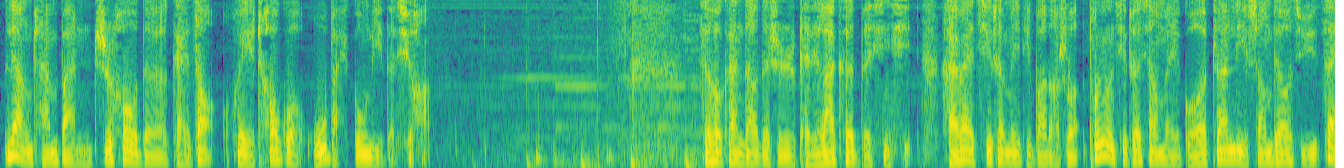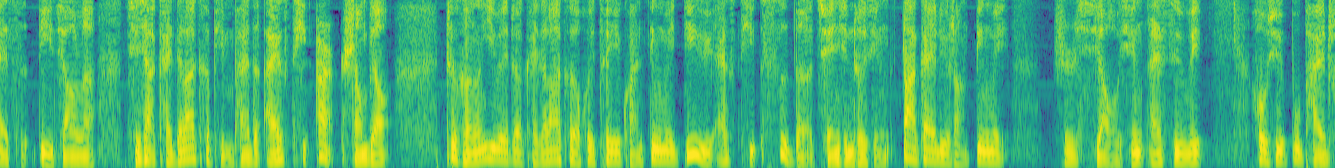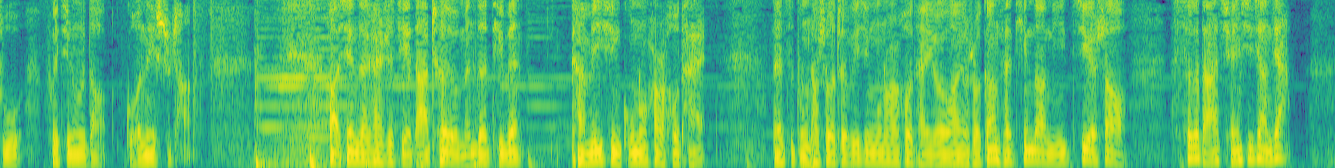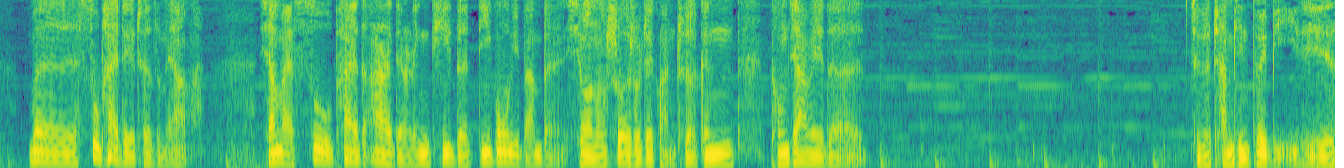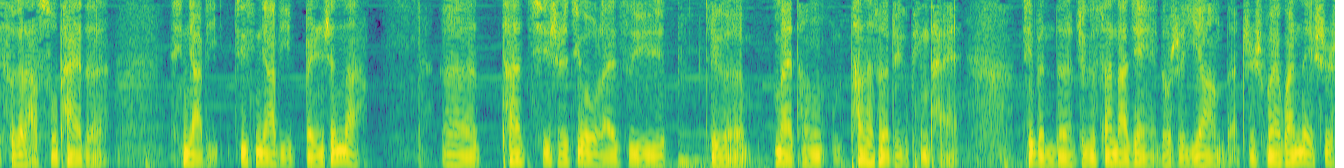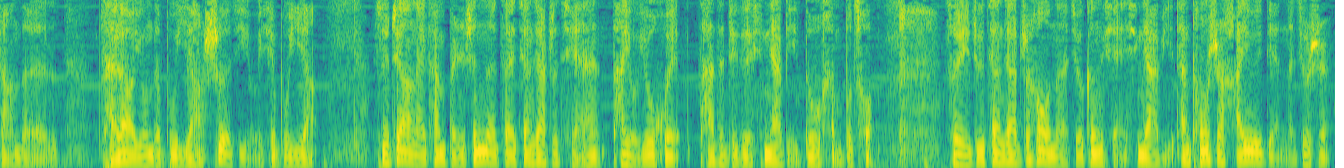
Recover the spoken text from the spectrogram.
量产版之后的改造，会超过五百公里的续航。最后看到的是凯迪拉克的信息。海外汽车媒体报道说，通用汽车向美国专利商标局再次递交了旗下凯迪拉克品牌的 XT2 商标，这可能意味着凯迪拉克会推一款定位低于 XT4 的全新车型，大概率上定位是小型 SUV，后续不排除会进入到国内市场。好，现在开始解答车友们的提问，看微信公众号后台。来自董涛说车微信公众号后台有位网友说，刚才听到你介绍斯柯达全系降价，问速派这个车怎么样啊？想买速派的 2.0T 的低功率版本，希望能说一说这款车跟同价位的这个产品对比，以及斯柯达速派的性价比。这个性价比本身呢，呃，它其实就来自于这个迈腾、帕萨特这个平台。基本的这个三大件也都是一样的，只是外观内饰上的材料用的不一样，设计有一些不一样。所以这样来看，本身呢在降价之前它有优惠，它的这个性价比都很不错。所以这个降价之后呢就更显性价比。但同时还有一点呢，就是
